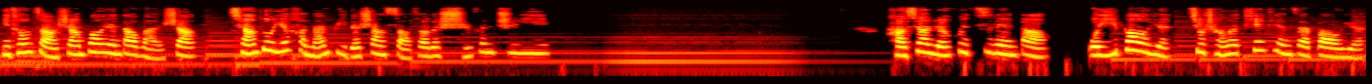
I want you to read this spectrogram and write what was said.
你从早上抱怨到晚上，强度也很难比得上嫂嫂的十分之一。好像人会自恋到，我一抱怨就成了天天在抱怨，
